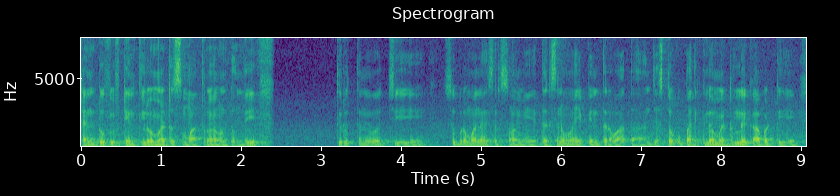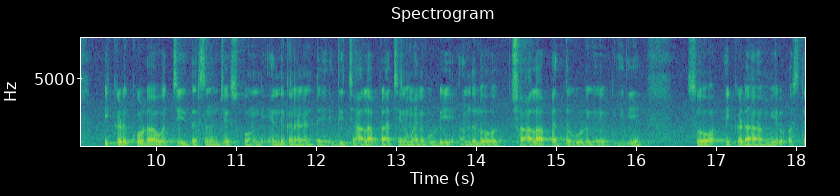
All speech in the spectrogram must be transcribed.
టెన్ టు ఫిఫ్టీన్ కిలోమీటర్స్ మాత్రమే ఉంటుంది. తిరుత్తని వచ్చి సుబ్రహ్మణ్యేశ్వర స్వామి దర్శనం అయిపోయిన తర్వాత జస్ట్ ఒక పది కిలోమీటర్లే కాబట్టి ఇక్కడికి కూడా వచ్చి దర్శనం చేసుకోండి. ఎందుకనంటే ఇది చాలా ప్రాచీనమైన గుడి అందులో చాలా పెద్ద గుడి ఇది. సో ఇక్కడ మీరు వస్తే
